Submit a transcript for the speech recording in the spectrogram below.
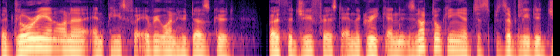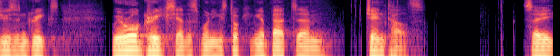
but glory and honor and peace for everyone who does good, both the Jew first and the Greek. And he's not talking here just specifically to Jews and Greeks. We're all Greeks here this morning. He's talking about um, Gentiles. So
